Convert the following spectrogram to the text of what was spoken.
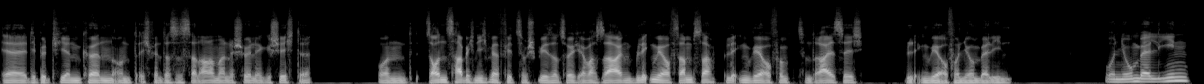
äh, debütieren können. Und ich finde, das ist dann auch nochmal eine schöne Geschichte. Und sonst habe ich nicht mehr viel zum Spiel, sonst würde ich einfach sagen, blicken wir auf Samstag, blicken wir auf 15.30 Uhr, blicken wir auf Union Berlin. Union Berlin,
